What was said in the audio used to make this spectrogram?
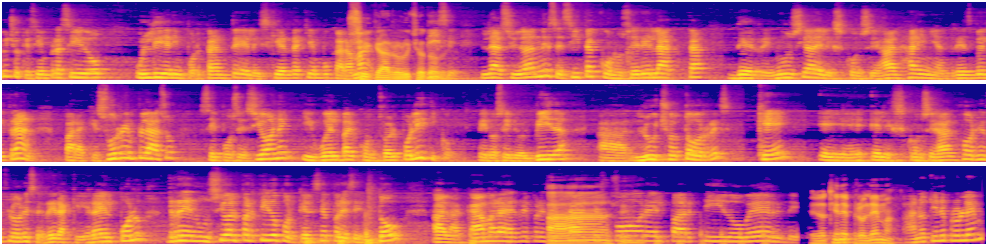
Lucho que siempre ha sido un líder importante de la izquierda aquí en Bucaramanga. Sí, claro, Lucho Torres. Dice, la ciudad necesita conocer el acta de renuncia del exconcejal Jaime Andrés Beltrán para que su reemplazo se posesione y vuelva al control político. Pero se le olvida a Lucho Torres que eh, el exconcejal Jorge Flores Herrera, que era del Polo, renunció al partido porque él se presentó a la Cámara de Representantes Ah, sí. por el Partido Verde. No tiene problema. Ah, ¿no tiene problema?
